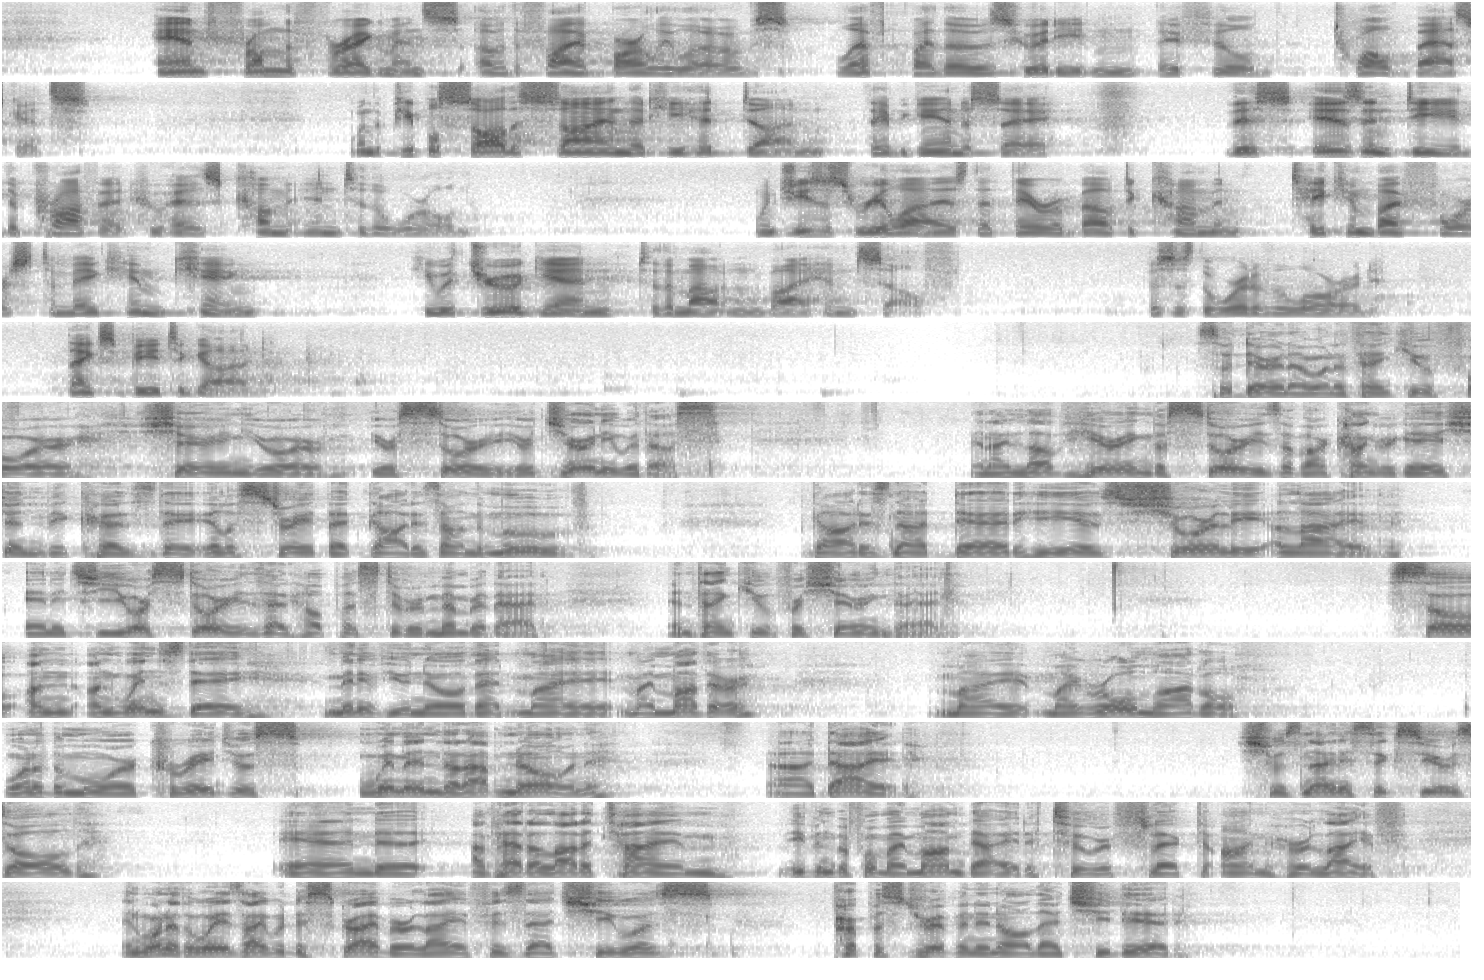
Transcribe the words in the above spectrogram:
And from the fragments of the five barley loaves left by those who had eaten, they filled twelve baskets. When the people saw the sign that he had done, they began to say, This is indeed the prophet who has come into the world. When Jesus realized that they were about to come and take him by force to make him king, he withdrew again to the mountain by himself. This is the word of the Lord. Thanks be to God. So, Darren, I want to thank you for sharing your, your story, your journey with us. And I love hearing the stories of our congregation because they illustrate that God is on the move. God is not dead, He is surely alive. And it's your stories that help us to remember that. And thank you for sharing that. So, on, on Wednesday, many of you know that my, my mother, my, my role model, one of the more courageous women that I've known, uh, died. She was 96 years old, and uh, I've had a lot of time even before my mom died, to reflect on her life. And one of the ways I would describe her life is that she was purpose driven in all that she did.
